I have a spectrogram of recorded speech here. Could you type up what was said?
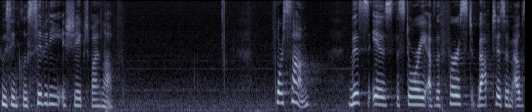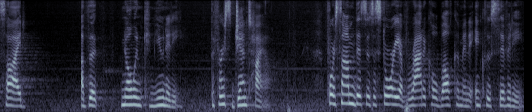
whose inclusivity is shaped by love. For some, this is the story of the first baptism outside of the known community, the first Gentile for some, this is a story of radical welcome and inclusivity.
